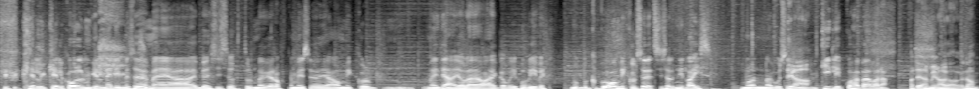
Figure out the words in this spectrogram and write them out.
kell, kell kolm, kell neli me sööme ja, ja siis õhtul me rohkem ei söö ja hommikul ma ei tea, ei ole aega või huvi või. kui hommikul sööd, siis oled nii laisk. mul on nagu see Jaa. killib kohe päeva ära. ma tean, mina noh,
